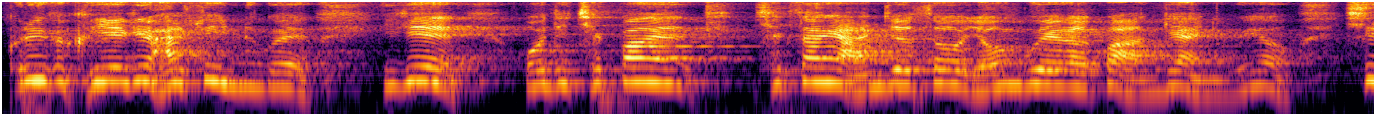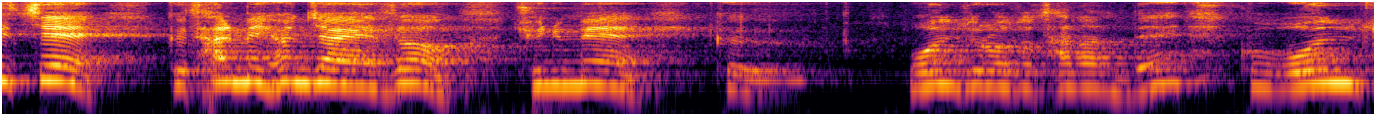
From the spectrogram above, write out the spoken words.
그러니까 그 얘기를 할 수 있는 거예요. 이게 어디 책방에, 책상에 앉아서 연구해 갖고 안 게 아니고요. 실제 그 삶의 현장에서 주님의 그 원수로서 살았는데 그 원수,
